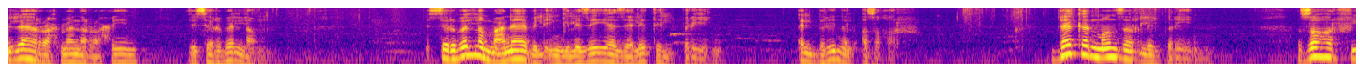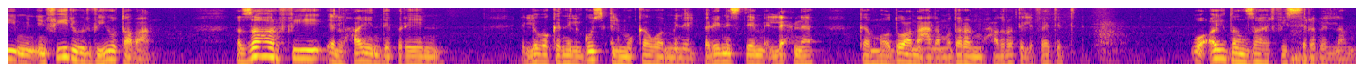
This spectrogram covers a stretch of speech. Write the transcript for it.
الله الرحمن الرحيم. the cerebellum ال cerebellum معناها بالإنجليزية the little brain ال brain الأصغر. ده كان منظر لل brain. ظهر فيه من inferior view طبعا. ظهر فيه ال hindbrain اللي هو كان الجزء المكون من ال brain stem اللي إحنا كان موضوعنا على مدار المحاضرات اللي فاتت. وأيضا ظهر فيه ال cerebellum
